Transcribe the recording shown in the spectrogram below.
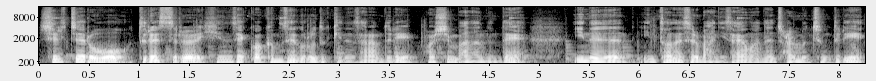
실제로 드레스를 흰색과 금색으로 느끼는 사람들이 훨씬 많았는데 이는 인터넷을 많이 사용하는 젊은 층들이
